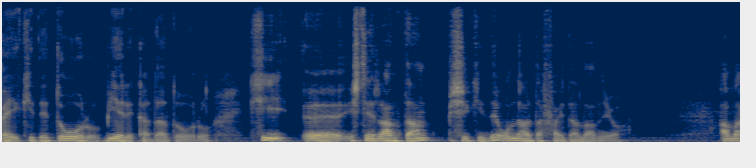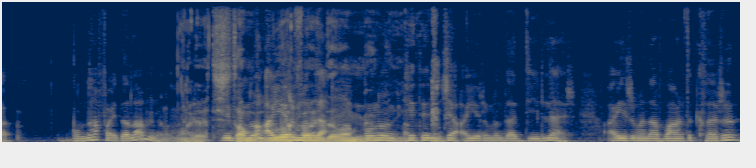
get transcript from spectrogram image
belki de doğru bir yere kadar doğru ki e, işte ranttan bir şekilde onlar da faydalanıyor. Ama bundan faydalanmıyorlar. Evet, Ve ayrımında, faydalanmıyorlar. bunun yeterince ayrımında değiller. Ayrımına vardıkları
